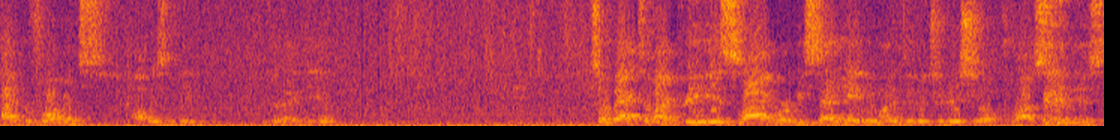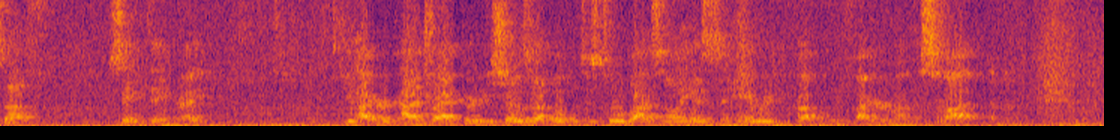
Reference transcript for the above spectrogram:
High performance, always a big, good idea. So back to my previous slide where we said, hey, we want to do the traditional plus the new stuff. Same thing, right? If you hire a contractor and he shows up, opens his toolbox, and all he has is a hammer, you probably fire him on the spot.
